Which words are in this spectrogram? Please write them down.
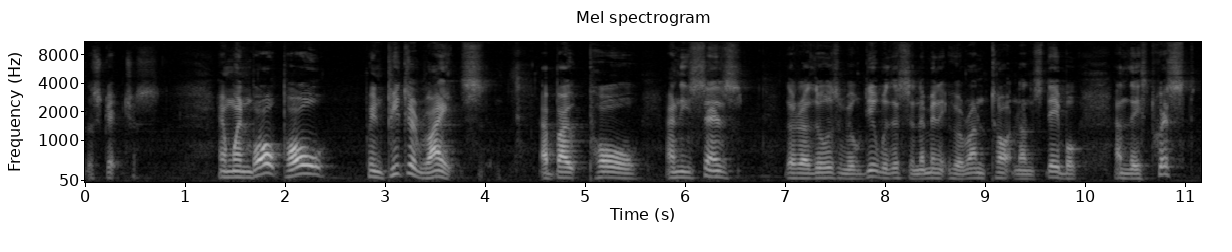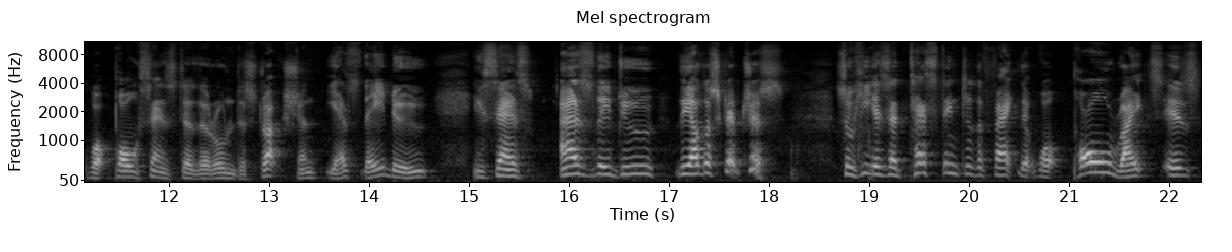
the scriptures. And when Paul, when Peter writes about Paul, and he says, there are those, and we'll deal with this in a minute, who are untaught and unstable, and they twist what Paul says to their own destruction. Yes, they do. He says, as they do the other scriptures. So he is attesting to the fact that what Paul writes is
